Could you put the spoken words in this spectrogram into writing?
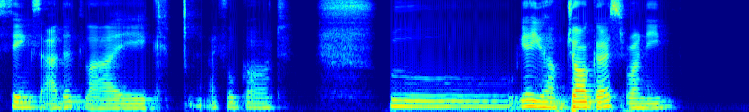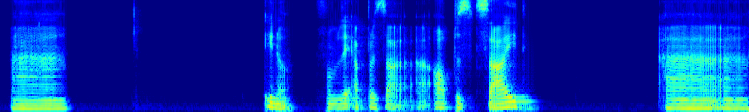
things added like i forgot. Ooh, yeah you have joggers running uh you know from the uh, opposite side. Uh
